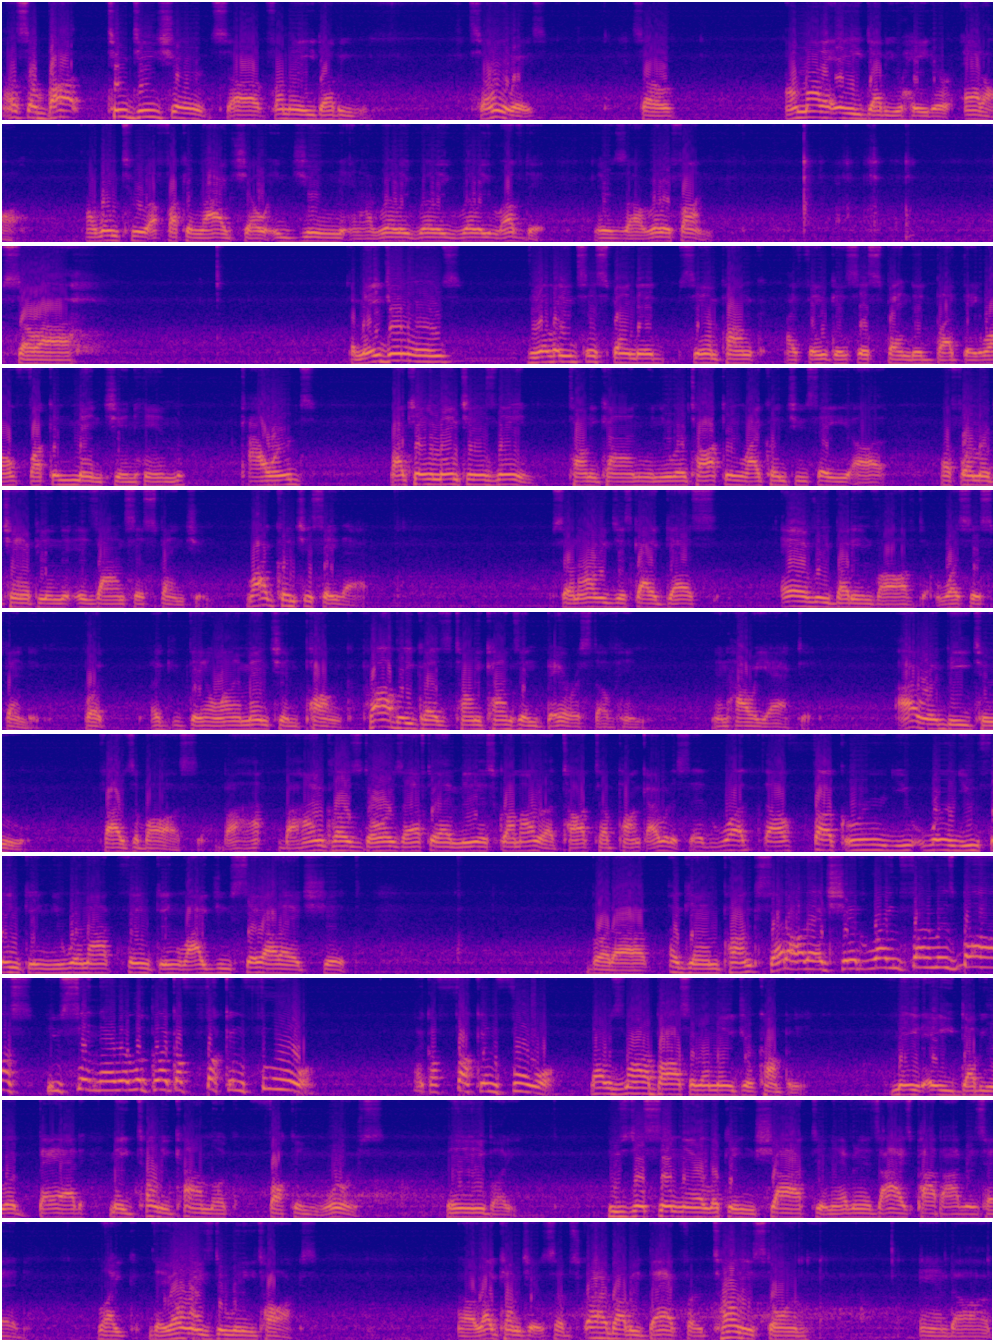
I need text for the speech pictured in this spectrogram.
Also bought two t-shirts uh, from AEW. So anyways, so I'm not an AEW hater at all. I went to a fucking live show in June and I really, really, really loved it. It was uh, really fun. So, uh, the major news, the Elite suspended, CM Punk, I think, is suspended, but they won't fucking mention him. Cowards. Why can't you mention his name? Tony Khan, when you were talking, why couldn't you say uh, a former champion is on suspension? Why couldn't you say that? So now we just gotta guess everybody involved was suspended. But uh, they don't want to mention Punk. Probably because Tony Khan's embarrassed of him and how he acted. I would be too I the boss. Behind closed doors after that Mia scrum, I would have talked to Punk. I would have said, what the fuck were you, were you thinking? You were not thinking. Why'd you say all that shit? But, uh, again, Punk said all that shit right in front of his boss. He was sitting there to look like a fucking fool. Like a fucking fool. That was not a boss of a major company. Made AEW look bad. Made Tony Khan look fucking worse than anybody. He was just sitting there looking shocked and having his eyes pop out of his head. Like they always do when he talks. Uh, like, comment, share, subscribe. I'll be back for Toni Storm and uh,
